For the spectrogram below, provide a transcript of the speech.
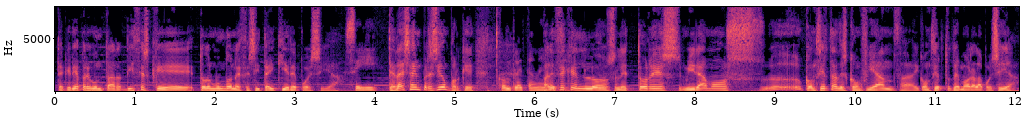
te quería preguntar, dices que todo el mundo necesita y quiere poesía. Sí. ¿Te da esa impresión? Porque Completamente. parece que los lectores miramos eh, con cierta desconfianza y con cierto temor a la poesía.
